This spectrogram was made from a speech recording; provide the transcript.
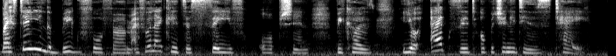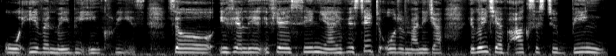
by staying in the big four firm i feel like it's a safe option because your exit opportunities stay or even maybe increase. So if you're if you're a senior if you stay to audit manager you're going to have access to being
